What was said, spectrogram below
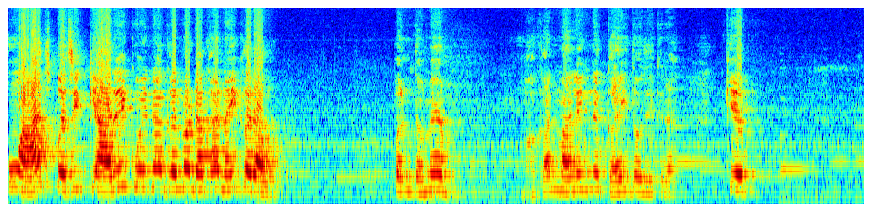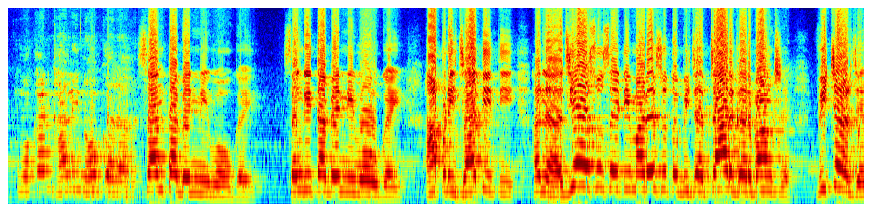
હું આજ પછી ક્યારેય કોઈના ઘરમાં ડખા નહીં કરાવું. પણ તમે મકાન માલિકને કહી દો દીકરા કે મકાન ખાલી ન કરાવે. શાંતાબેનની વહુ ગઈ સંગીતાબેનની વહુ ગઈ આપણી જાતિથી અને હજી આ સોસાયટીમાં રહેશે તો બીજા ચાર ઘર ભાંગશે. વિચારજે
